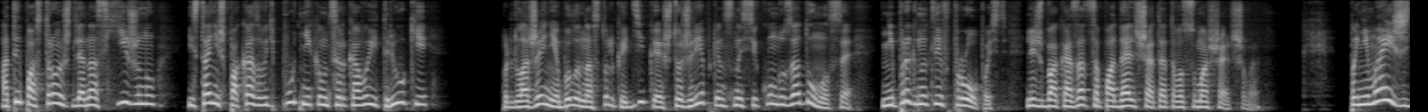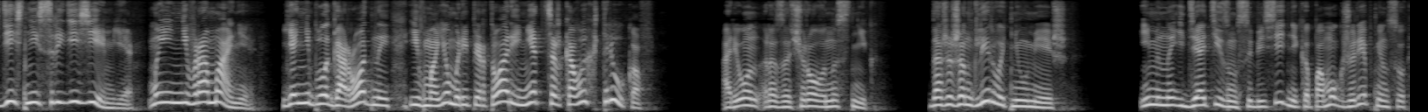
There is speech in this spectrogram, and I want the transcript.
а ты построишь для нас хижину и станешь показывать путникам цирковые трюки». Предложение было настолько дикое, что Жребкинс на секунду задумался, не прыгнуть ли в пропасть, лишь бы оказаться подальше от этого сумасшедшего. «Понимаешь, здесь не Средиземье, мы не в романе. Я не благородный, и в моем репертуаре нет цирковых трюков». Орион разочарованно сник. «Даже жонглировать не умеешь?» Именно идиотизм собеседника помог Жеребкинсу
